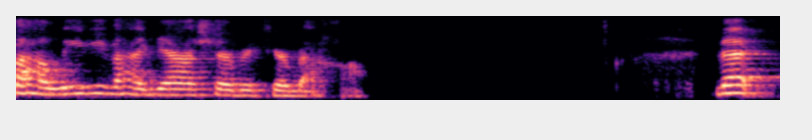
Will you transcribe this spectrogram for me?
והלוי והגר אשר בקרבך that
